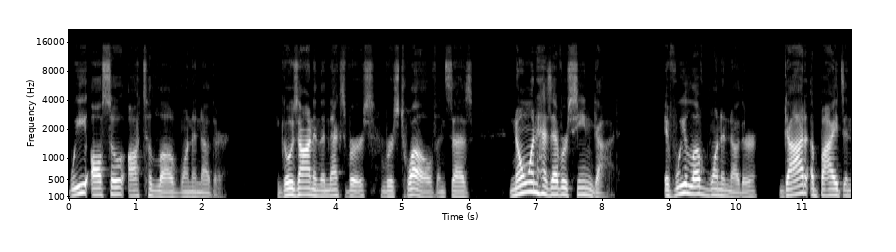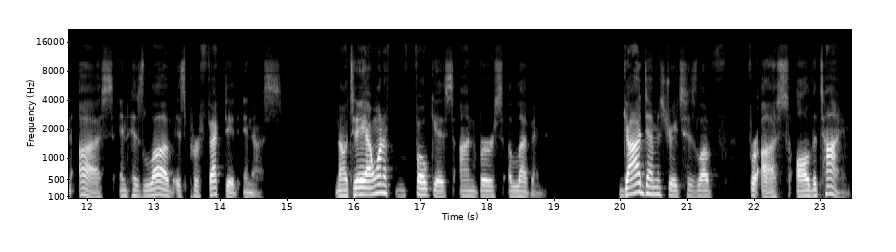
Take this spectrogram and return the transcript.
we also ought to love one another. It goes on in the next verse, verse 12, and says, No one has ever seen God. If we love one another, God abides in us, and his love is perfected in us. Now, today I want to focus on verse 11. God demonstrates his love for us all the time.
